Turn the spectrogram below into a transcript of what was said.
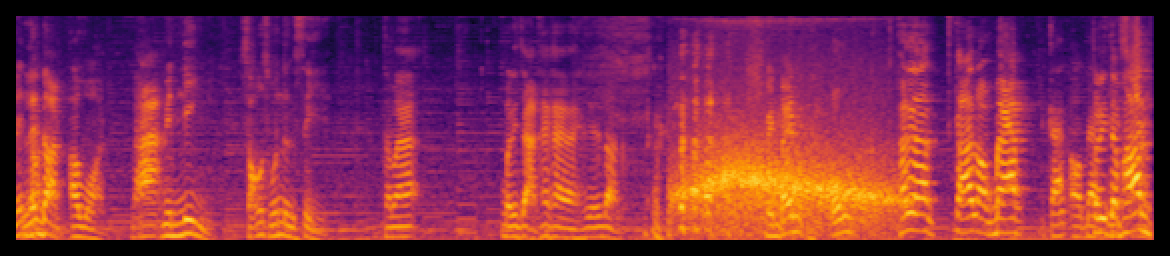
เล่น Red Dot อวอร์ดนะฮะวินนิ่ง2014 ทำไมฮะบริจาคให้ใครไปเรื่องดอนเป็นเป็นองค์เขาเรียกว่าการออกแบบ การออกแบบผลิตภัณฑ์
